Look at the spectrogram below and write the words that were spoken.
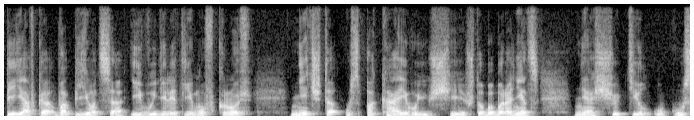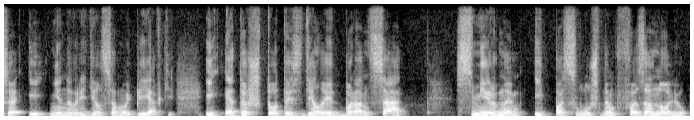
пиявка вопьется и выделит ему в кровь нечто успокаивающее, чтобы баронец не ощутил укуса и не навредил самой пиявке. И это что-то сделает баронца – смирным и послушным фазанолю.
